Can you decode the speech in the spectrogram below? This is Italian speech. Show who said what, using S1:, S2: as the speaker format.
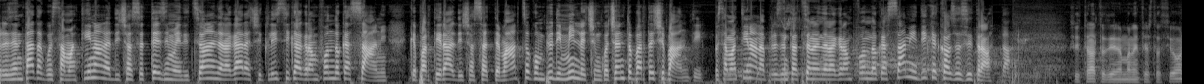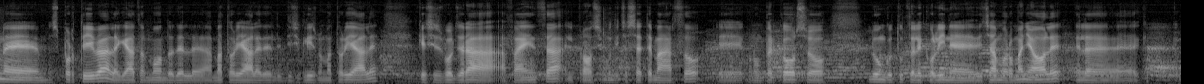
S1: Presentata questa mattina la diciassettesima edizione della gara ciclistica Gran Fondo Cassani, che partirà il 17 marzo con più di 1500 partecipanti. Questa mattina la presentazione della Gran Fondo Cassani, di che cosa si tratta?
S2: Si tratta di una manifestazione sportiva legata al mondo dell'amatoriale, del, di ciclismo amatoriale, che si svolgerà a Faenza il prossimo 17 marzo con un percorso lungo tutte le colline diciamo, romagnole nel,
